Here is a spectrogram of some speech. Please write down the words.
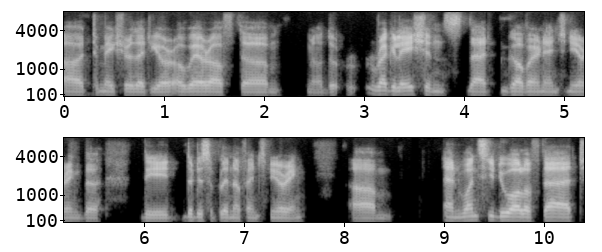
uh, to make sure that you're aware of the you know the regulations that govern engineering, the the the discipline of engineering. Um, and once you do all of that,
